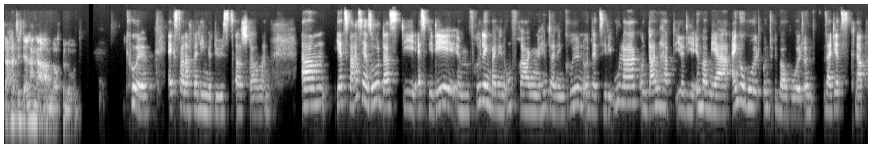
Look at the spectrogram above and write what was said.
da hat sich der lange Abend auch gelohnt. Cool. Extra nach Berlin gedüst aus Staumann. Ähm, jetzt war es ja so, dass die SPD im Frühling bei den Umfragen hinter den Grünen und der CDU lag und dann habt ihr die immer mehr eingeholt und überholt und seid jetzt knapp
